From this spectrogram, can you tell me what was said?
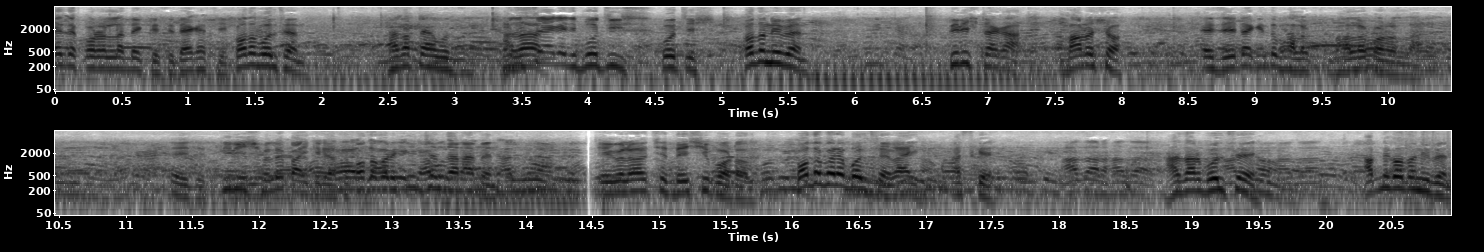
এই যে করল্লা দেখতেছি দেখাচ্ছি। কত বলছেন? হাজার টাকা বলছি। হাজার। কেজি পঁচিশ। পঁচিশ। কত নেবেন? তিরিশ টাকা। বারোশো। এই যে এটা কিন্তু ভালো ভালো করল্লা এই যে তিরিশ হলে পাইকারি আছে। কত করে কিনছেন জানাবেন? এগুলো হচ্ছে দেশি পটল। কত করে বলছে ভাই আজকে? হাজার বলছে? আপনি কত নেবেন?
